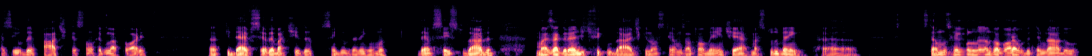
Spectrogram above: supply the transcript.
Brasil, debate questão regulatória, uh, que deve ser debatida, sem dúvida nenhuma, deve ser estudada, mas a grande dificuldade que nós temos atualmente é, mas tudo bem, uh, estamos regulando agora o determinado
